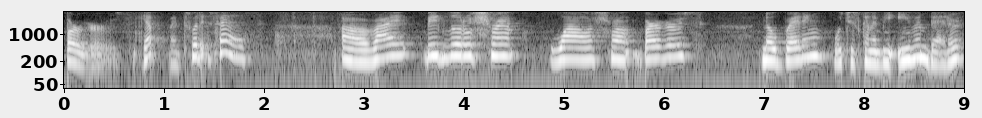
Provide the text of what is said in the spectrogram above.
burgers. Yep, that's what it says. Alright, big little shrimp, wild shrimp burgers. No breading, which is going to be even better.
